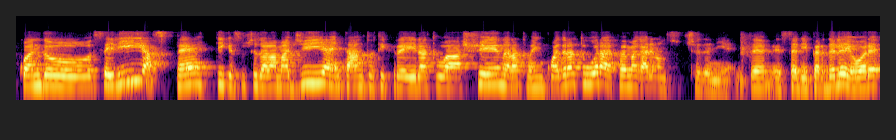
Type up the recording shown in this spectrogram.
Quando sei lì, aspetti che succeda la magia, intanto ti crei la tua scena, la tua inquadratura e poi magari non succede niente e stai lì per delle ore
